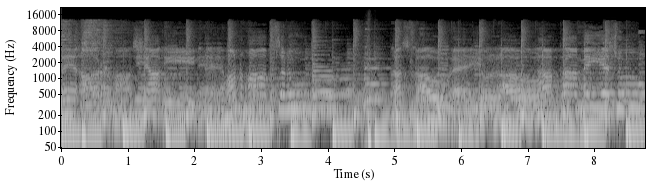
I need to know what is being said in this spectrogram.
see armas ja iide on Haapsalu, laule ju laulab ka meie suu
